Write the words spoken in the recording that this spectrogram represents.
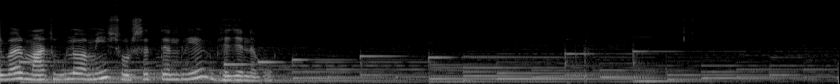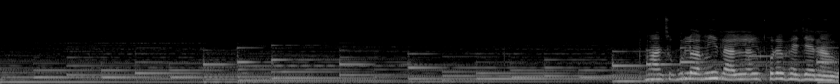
এবার মাছগুলো আমি সর্ষের তেল দিয়ে ভেজে নেব। মাছগুলো আমি লাল লাল করে ভেজে নেব।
